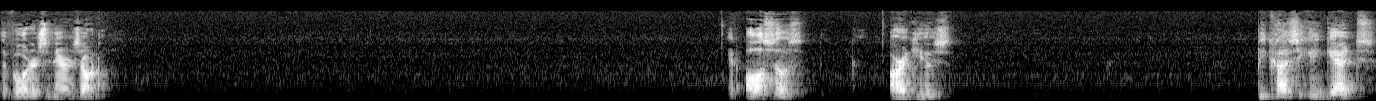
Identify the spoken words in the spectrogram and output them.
the voters in Arizona. It also argues because he can get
